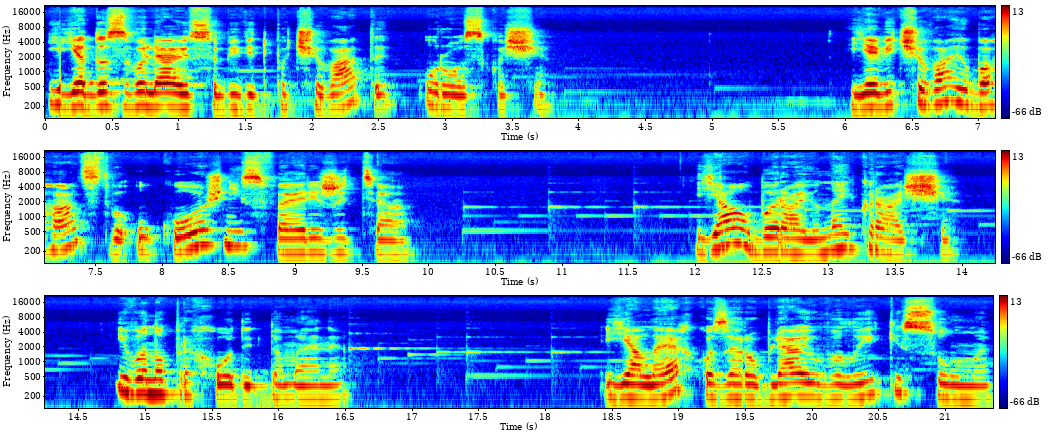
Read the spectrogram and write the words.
Я дозволяю собі відпочивати у розкоші. Я відчуваю багатство у кожній сфері життя. Я обираю найкраще, і воно приходить до мене. Я легко заробляю великі суми.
